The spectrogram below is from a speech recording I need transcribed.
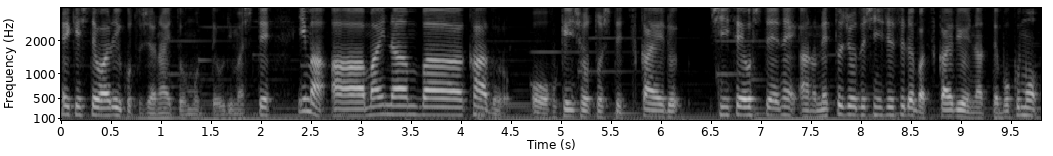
え決して悪いことじゃないと思っておりまして、今、あマイナンバーカードの保険証として使える、申請をしてね、あのネット上で申請すれば使えるようになって、僕も、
